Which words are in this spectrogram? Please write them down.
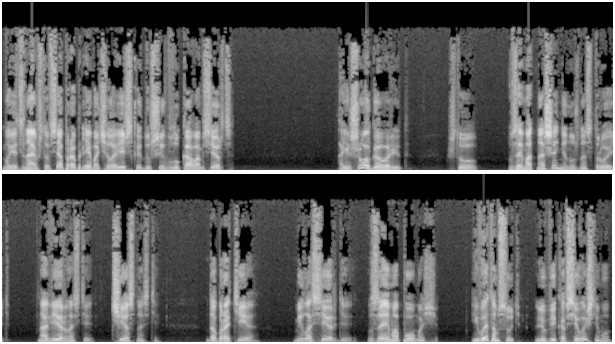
Мы ведь знаем, что вся проблема человеческой души в лукавом сердце. А Ишуа говорит, что взаимоотношения нужно строить на верности, честности, доброте, милосердии, взаимопомощи. И в этом суть любви ко Всевышнему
